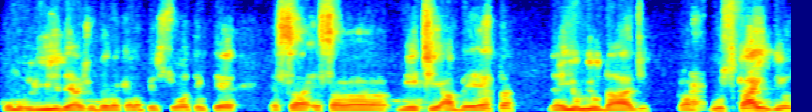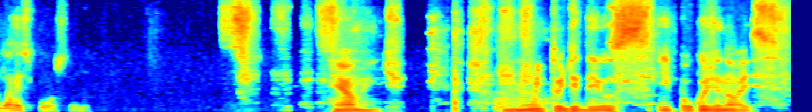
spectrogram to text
como líder, ajudando aquela pessoa, tem que ter essa, essa mente aberta né, e humildade para buscar em Deus a resposta. Né? Realmente. Muito de Deus e pouco de nós.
